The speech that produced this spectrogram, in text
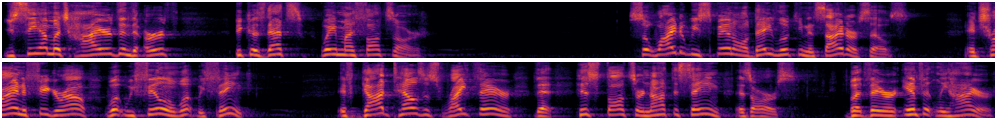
You see how much higher than the earth? Because that's way my thoughts are. So, why do we spend all day looking inside ourselves and trying to figure out what we feel and what we think? If God tells us right there that his thoughts are not the same as ours, but they are infinitely higher,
